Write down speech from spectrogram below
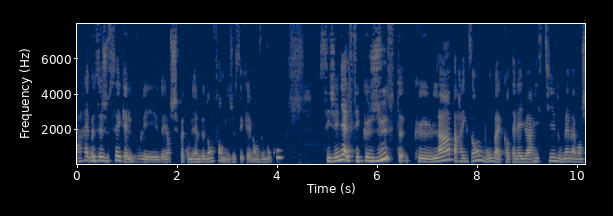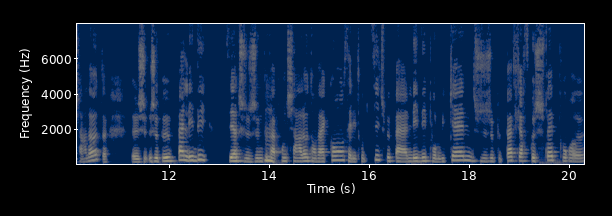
pareil bah, je sais qu'elle voulait d'ailleurs je sais pas combien elle veut d'enfants mais je sais qu'elle en veut beaucoup. C'est génial c'est que juste que là par exemple bon bah quand elle a eu Aristide ou même avant Charlotte je, je peux pas l'aider c'est-à-dire que je, ne peux mmh. pas prendre Charlotte en vacances, elle est trop petite, je ne peux pas l'aider pour le week-end, je ne peux pas faire ce que je fais pour, euh,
